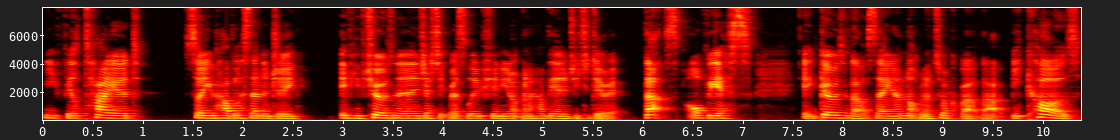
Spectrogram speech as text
you feel tired, so you have less energy. If you've chosen an energetic resolution, you're not going to have the energy to do it that's obvious. It goes without saying, I'm not going to talk about that because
